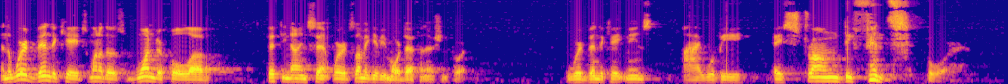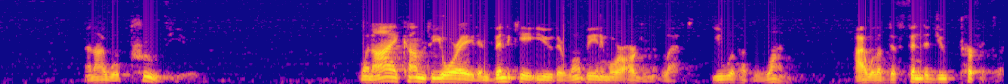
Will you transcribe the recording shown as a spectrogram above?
And the word vindicates one of those wonderful uh, 59 cent words. Let me give you more definition for it. The word vindicate means I will be a strong defense for and I will prove you. When I come to your aid and vindicate you, there won't be any more argument left. You will have won. I will have defended you perfectly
